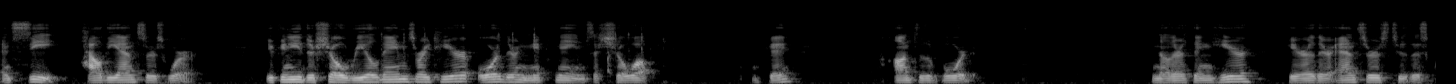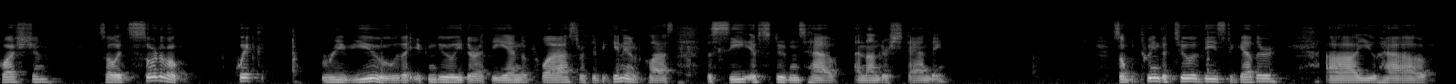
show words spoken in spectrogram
and see how the answers were. You can either show real names right here or their nicknames that show up, okay, onto the board. Another thing here, here are their answers to this question. So it's sort of a quick review that you can do either at the end of class or at the beginning of class to see if students have an understanding. So between the two of these together, uh, you have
